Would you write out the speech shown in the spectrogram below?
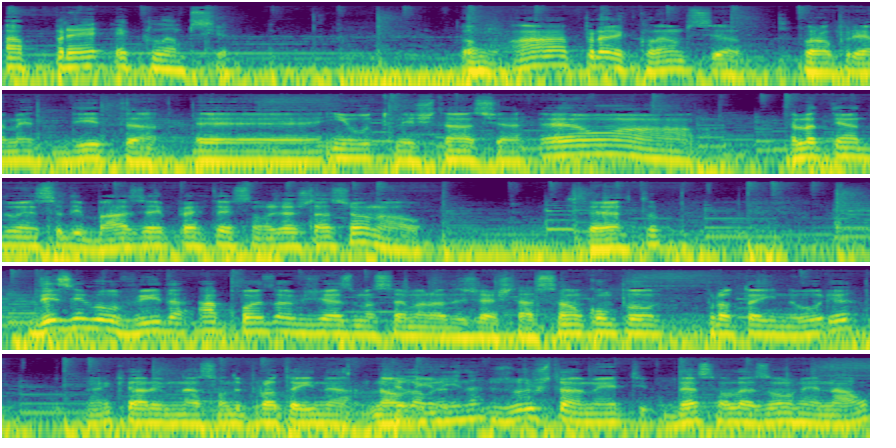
a pré-eclâmpsia? Então, a pré-eclâmpsia, propriamente dita, é, em última instância, é uma. Ela tem a doença de base, a hipertensão gestacional, certo? Desenvolvida após a vigésima semana de gestação com pro- proteinúria, né, que é a eliminação de proteína na urina, justamente dessa lesão renal,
